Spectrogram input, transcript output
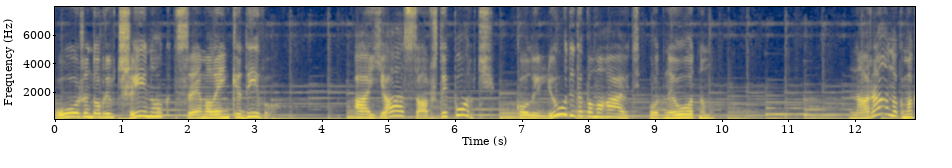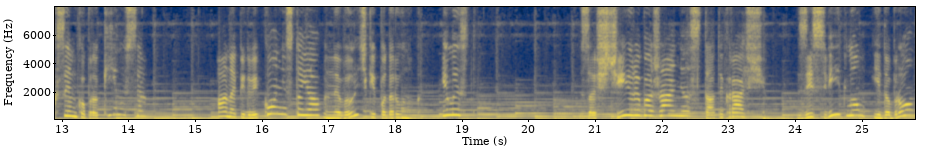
кожен добрий вчинок це маленьке диво. А я завжди поруч, коли люди допомагають одне одному. На ранок Максимко прокинувся, а на підвіконні стояв невеличкий подарунок і лист. За щире бажання стати кращим, зі світлом і добром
